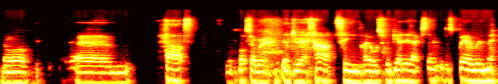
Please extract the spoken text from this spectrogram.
you know, um, HART. What's our address? HART team. I always forget it. Actually, just bear with me.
